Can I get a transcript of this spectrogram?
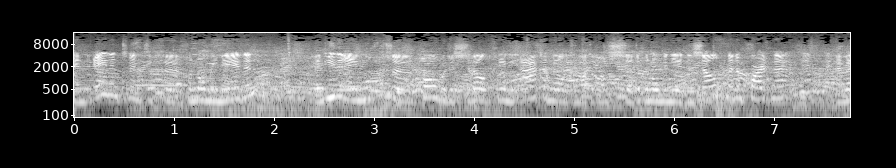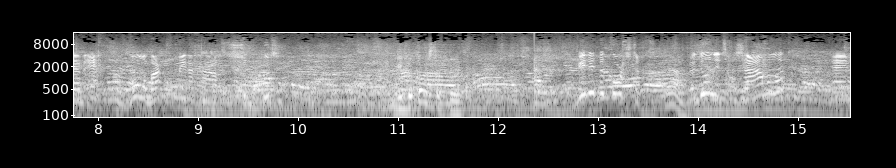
en 21 uh, genomineerden. En iedereen mocht uh, komen, dus zowel degene die aangemeld had als de genomineerde zelf met een partner. En we hebben echt een volle bak vanmiddag gehad, dus goed. Wie bekostigt dit? Wie dit bekostigt? Ja. We doen dit gezamenlijk en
